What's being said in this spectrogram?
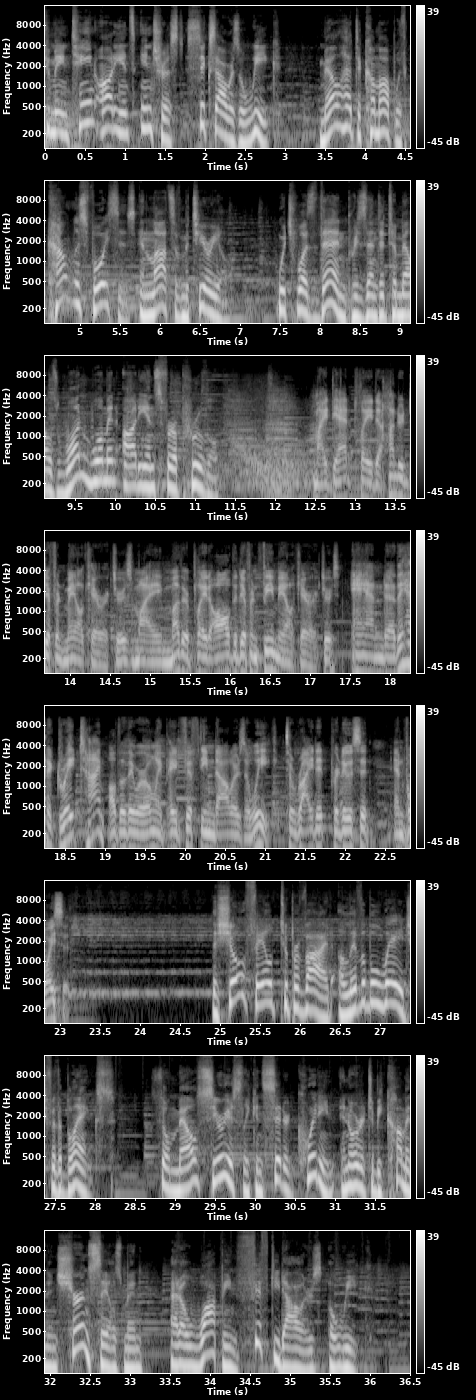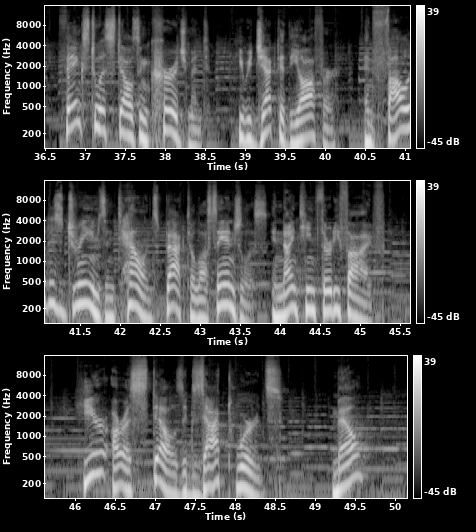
To maintain audience interest six hours a week, Mel had to come up with countless voices and lots of material, which was then presented to Mel's one woman audience for approval. My dad played a hundred different male characters. My mother played all the different female characters. And uh, they had a great time, although they were only paid $15 a week to write it, produce it, and voice it. The show failed to provide a livable wage for the Blanks, so Mel seriously considered quitting in order to become an insurance salesman at a whopping $50 a week. Thanks to Estelle's encouragement, he rejected the offer and followed his dreams and talents back to Los Angeles in 1935. Here are Estelle's exact words Mel,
